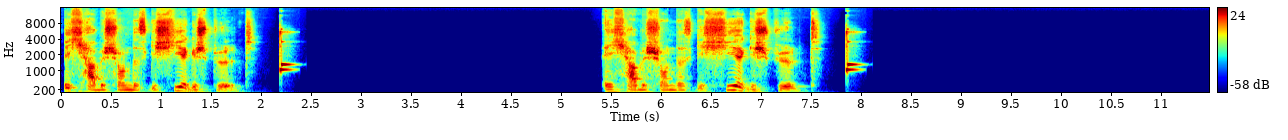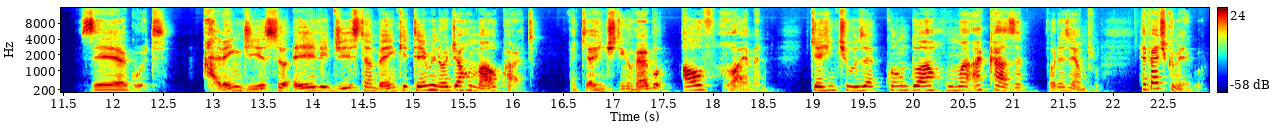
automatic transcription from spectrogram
Ich habe schon das Geschirr gespült. Ich habe schon das Geschirr gespült. Sehr gut. Além disso, ele diz também que terminou de arrumar o quarto. Aqui a gente tem o verbo aufräumen, que a gente usa quando arruma a casa, por exemplo. Repete comigo.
